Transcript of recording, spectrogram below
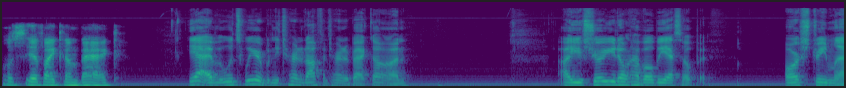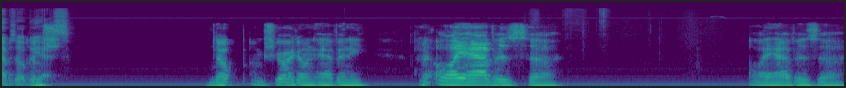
Let's see if I come back. Yeah, it- it's weird when you turn it off and turn it back on. Are you sure you don't have OBS open? Or Streamlabs OBS? Nope. I'm sure I don't have any. All I have is. Uh, all I have is. Uh,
